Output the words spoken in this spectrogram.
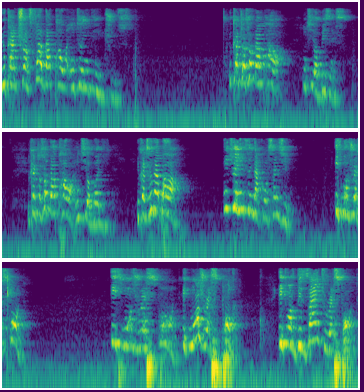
you can transfer that power into anything you choose. You can transfer that power into your business. You can transfer that power into your body. You can transfer that power into anything that concerns you. It must respond. It must respond. It must respond. It was designed to respond.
